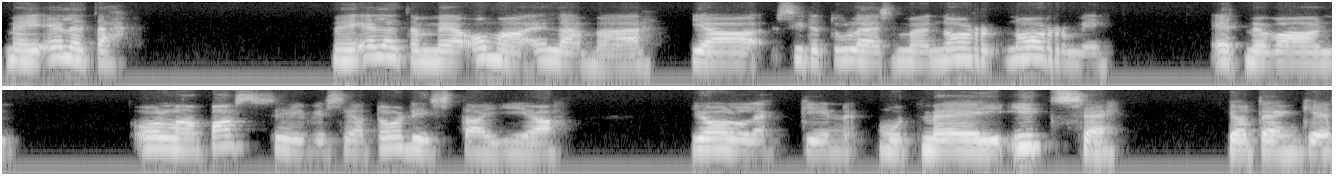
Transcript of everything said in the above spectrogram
me ei eletä me ei eletä meidän omaa elämää. Ja siitä tulee semmoinen nor- normi, että me vaan ollaan passiivisia todistajia jollekin, mutta me ei itse jotenkin,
